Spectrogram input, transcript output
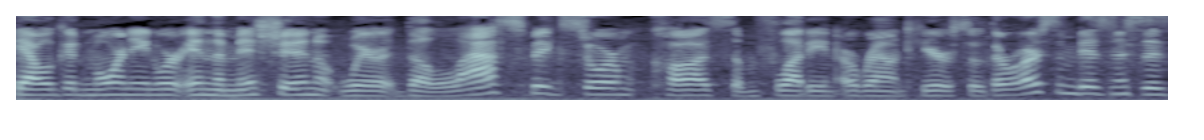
Yeah, well, good morning. We're in the mission where the last big storm caused some flooding around here. So there are some businesses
